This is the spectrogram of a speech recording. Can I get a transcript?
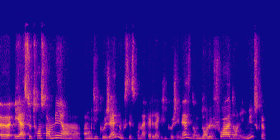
et à se transformer en, en glycogène. Donc c'est ce qu'on appelle la glycogénèse, donc dans le foie, dans les muscles.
